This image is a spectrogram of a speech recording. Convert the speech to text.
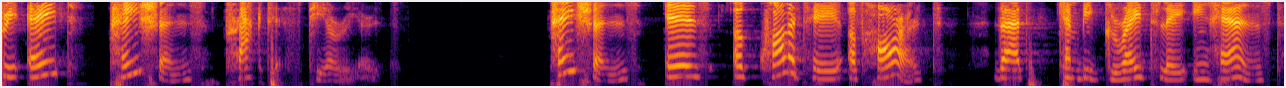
Create patience practice periods. Patience is a quality of heart that can be greatly enhanced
